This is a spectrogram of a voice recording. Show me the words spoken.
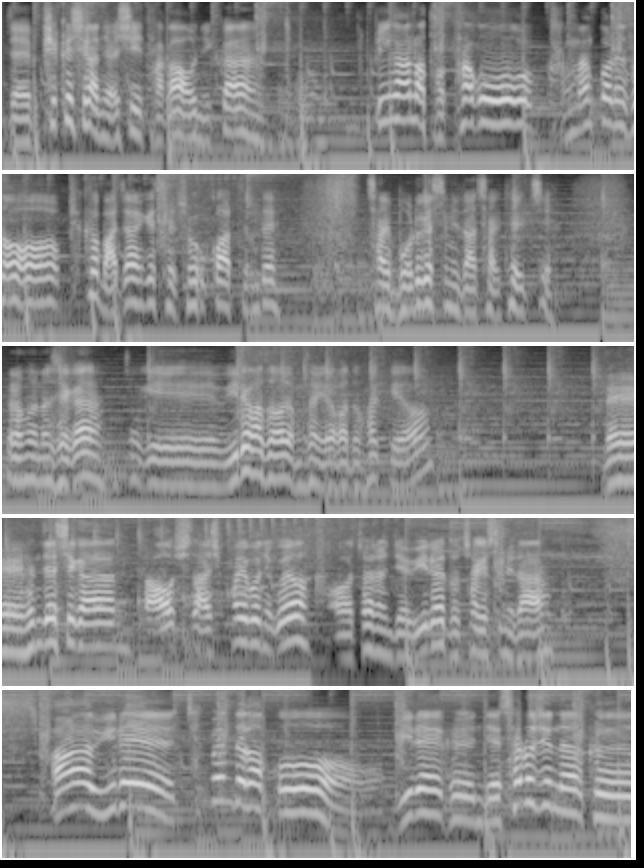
이제 피크 시간 10시 다가오니까 삥 하나 더 타고 강남권에서 피크 맞이하는 게 제일 좋을 것 같은데 잘 모르겠습니다. 잘 될지. 그러면은 제가 저기 위례 가서 영상 이어가도록 할게요. 네, 현재 시간 9시 48분이고요. 어, 저는 이제 위례 도착했습니다. 아, 위례 착변돼 갖고 위례 그 이제 새로 짓는 그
